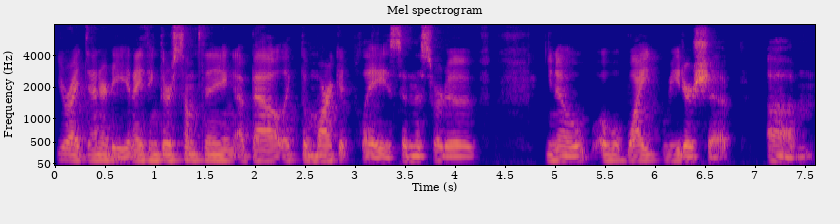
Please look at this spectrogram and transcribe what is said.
your identity. And I think there's something about like the marketplace and the sort of, you know, a white readership um,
